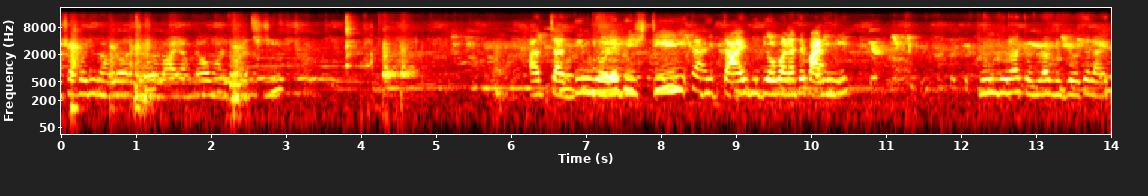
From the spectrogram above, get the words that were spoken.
আশা করি ভালো আছে সবাই, আমরাও ভালো আছি। আজ চার দিন ধরে বৃষ্টি, তাই ভিডিও বানাতে পারিনি। বন্ধুরা, তোমরা ভিডিওতে লাইক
